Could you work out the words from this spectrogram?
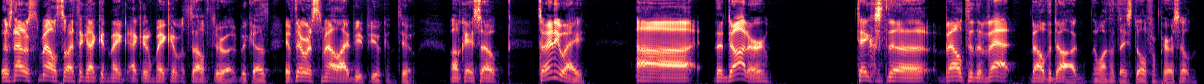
There's not a smell, so I think I can make I can make myself through it because if there was smell, I'd be puking too. Okay, so so anyway, uh, the daughter takes the Belle to the vet. Belle the dog, the one that they stole from Paris Hilton,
